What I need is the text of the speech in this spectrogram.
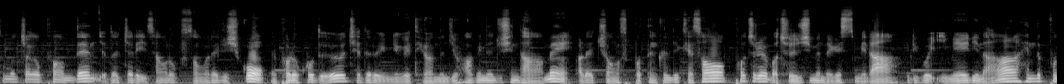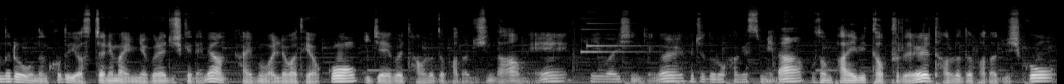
소문자가 포함된 8자리 이상으로 구성을 해주시고 레퍼럴 코드 제대로 입력이 되었는지 확인해 주신 다음에 아래 주황색 버튼 클릭해서 퍼즐을 맞춰주시면 되겠습니다. 그리고 이메일이나 핸드폰으로 오는 코드 6자리만 입력을 해주시게 되면 가입은 완료가 되었고 이제 앱을 다운로드 받아주신 다음에 KYC 인증을 해주도록 하겠습니다. 우선 바이비트 어플을 다운로드 받아주시고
